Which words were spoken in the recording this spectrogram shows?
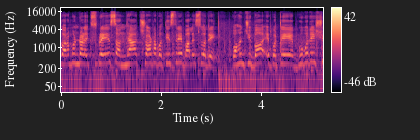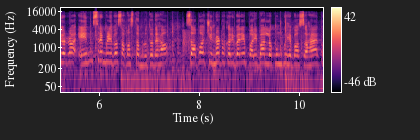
करमंडल एक्सप्रेस संध्या छटा बतीस ପହଞ୍ଚିବା ଏପଟେ ଭୁବନେଶ୍ୱରର ଏମ୍ସରେ ମିଳିବ ସମସ୍ତ ମୃତଦେହ। ଶବ ଚିହ୍ନଟ କରିବାରେ ପରିବାର ଲୋକଙ୍କୁ ହେବ ସହାୟକ।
